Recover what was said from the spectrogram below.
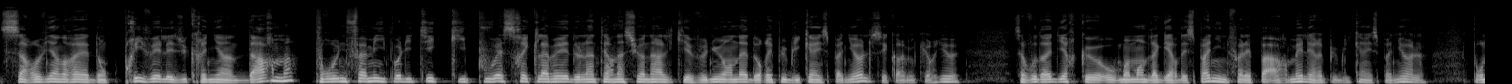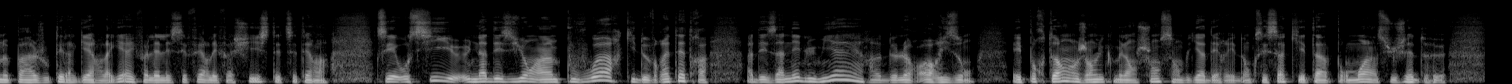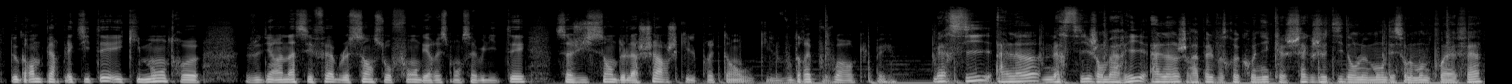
ça reviendrait donc priver les Ukrainiens d'armes pour une famille politique qui pouvait se réclamer de l'international qui est venu en aide aux républicains espagnols. C'est quand même curieux. Ça voudrait dire qu'au moment de la guerre d'Espagne, il ne fallait pas armer les républicains espagnols pour ne pas ajouter la guerre à la guerre, il fallait laisser faire les fascistes, etc. C'est aussi une adhésion à un pouvoir qui devrait être à, des années-lumière de leur horizon. Et pourtant, Jean-Luc Mélenchon semble y adhérer. Donc c'est ça qui est pour moi un sujet de, de grande perplexité et qui montre, je veux dire, un assez faible sens au fond des responsabilités s'agissant de la charge qu'il prétend ou qu'il voudrait pouvoir occuper. Merci Alain, merci Jean-Marie. Alain, je rappelle votre chronique chaque jeudi dans Le Monde et sur le monde.fr.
